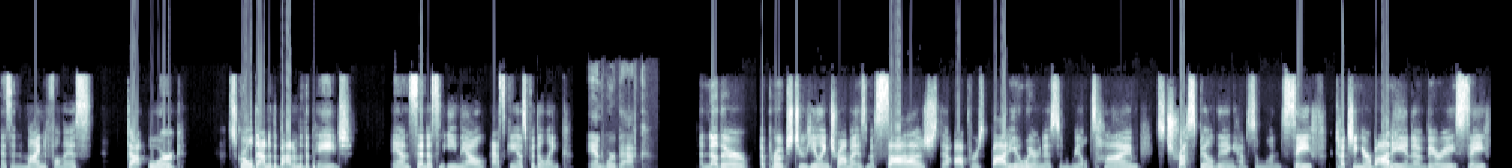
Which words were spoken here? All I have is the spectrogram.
as in mindfulness dot org. Scroll down to the bottom of the page and send us an email asking us for the link. And we're back. Another approach to healing trauma is massage that offers body awareness in real time. It's trust building, have someone safe touching your body in a very safe,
